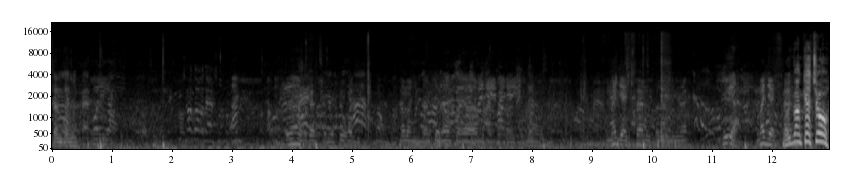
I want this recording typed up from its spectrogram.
Szerintem nem. Nem, egyszerűen, jó, hagyjuk. Nem menjünk be. Nem kell, nem kell. Megy egy felnőttbe lennének. Hülye? Megy egy Hogy van, Kecsó?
